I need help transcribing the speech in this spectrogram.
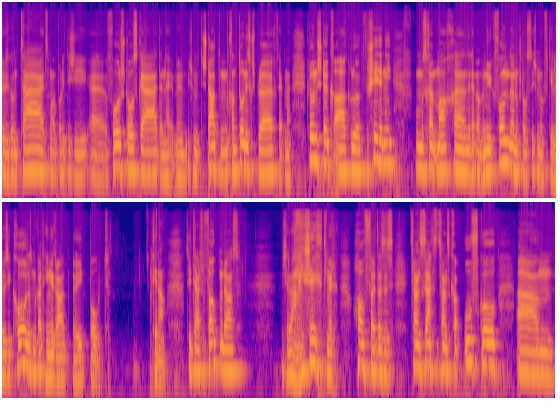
2010 hat es mal einen politischen äh, Vorstoß gegeben, dann hat man, ist man mit der Stadt und dem Kanton ins Gespräch, hat man Grundstücke angeschaut, verschiedene, wo man es machen könnte, dann hat man aber nichts gefunden und am Schluss ist man auf die Lösung gekommen, dass man gerade hinten dran neu baut. Genau. Seither verfolgt man das. Das ist eine lange Geschichte. Wir hoffen, dass es 2026 kann aufgehen kann. Ähm,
